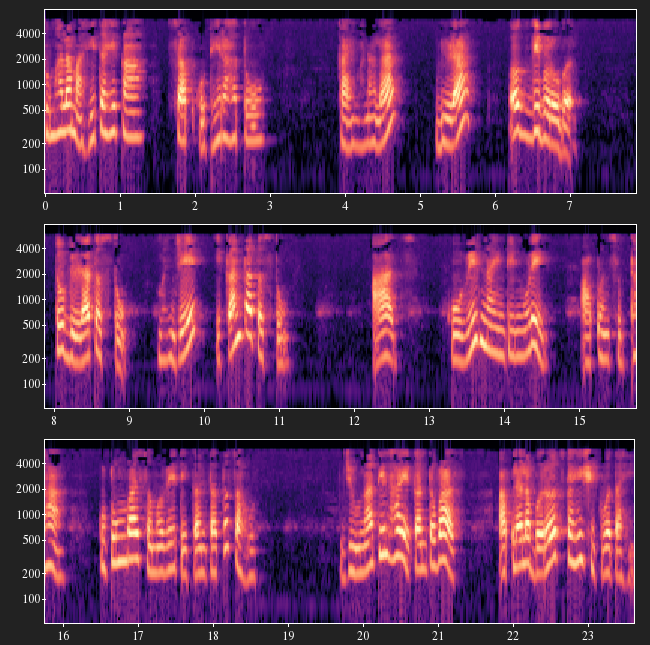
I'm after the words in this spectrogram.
तुम्हाला माहीत आहे का? साप कोठे राहतो? काय म्हणाला? बिळात? अगदी बरोबर. तो बिळात असतो म्हणजे एकांतात असतो. आज कोविड नाईन्टीन मुळे आपण सुद्धा कुटुंबासमवेत एकांतातच आहोत. जीवनातील हा एकांतवास आपल्याला बरंच काही शिकवत आहे.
